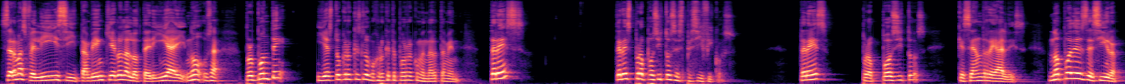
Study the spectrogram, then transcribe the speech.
ser más feliz y también quiero la lotería y no, o sea, proponte, y esto creo que es lo mejor que te puedo recomendar también, tres, tres propósitos específicos, tres propósitos que sean reales. No puedes decir,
